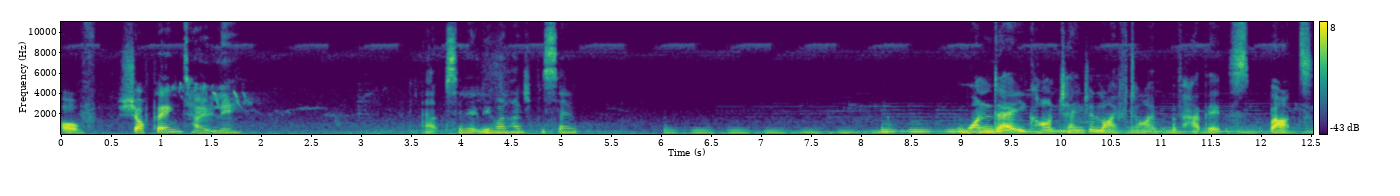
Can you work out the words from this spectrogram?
of shopping. Totally. Absolutely, 100%. One day can't change a lifetime of habits, but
